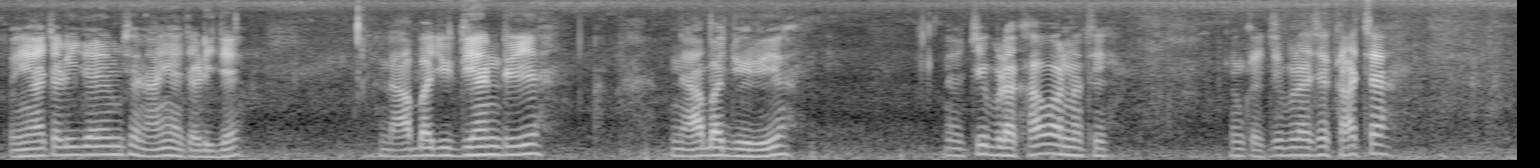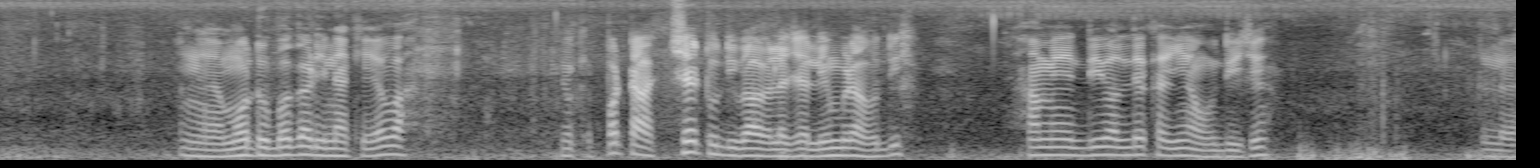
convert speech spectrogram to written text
તો અહીંયા ચડી જાય એમ છે ને અહીંયા ચડી જાય. એટલે આ બાજુ ધ્યાન રહીએ ને આ બાજુ રહીએ. ને ચીબડા ખાવા નથી. કેમ કે ચીબડા છે કાચા. અને મોઢું બગાડી નાખે એવા. જો કે પટા છેટ સુધી વાવેલા છે લીમડા સુધી. સામે દિવાલ દેખાય અહીંયા સુધી છે. એટલે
